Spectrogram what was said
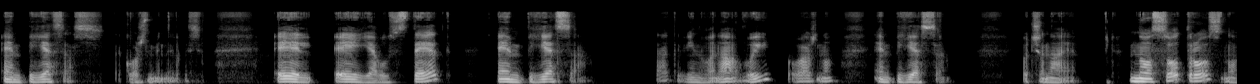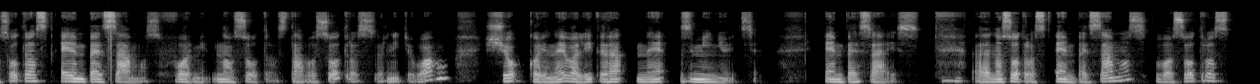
empiezas. Також змінилися. Él, ella, usted empieza. Так, він, вона, ви, поважно. Empieza. Починає. Nosotros, nosotras empezamos в формі nosotros та vosotros. Зверніть увагу, що корінева літера не змінюється. Empezáis. Е, Nosotros empezamos, vosotros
